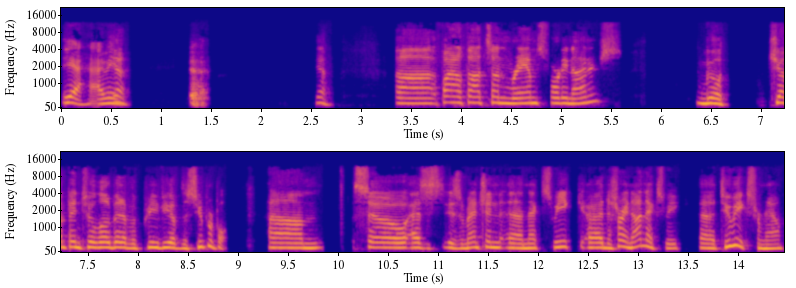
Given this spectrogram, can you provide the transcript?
Yeah. I mean, yeah. Yeah. yeah. Uh, final thoughts on Rams 49ers? We'll jump into a little bit of a preview of the Super Bowl. Um, so as is mentioned uh, next week, uh, sorry, not next week, uh, two weeks from now,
